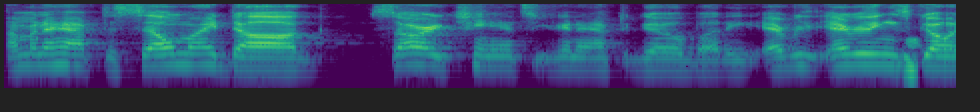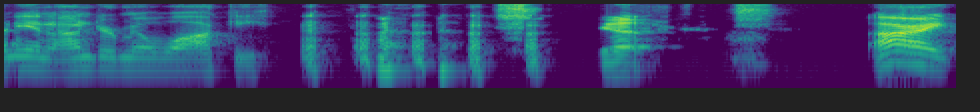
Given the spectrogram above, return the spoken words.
I'm gonna have to sell my dog. Sorry, Chance, you're gonna have to go, buddy. Every everything's going in under Milwaukee. yeah. All right,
